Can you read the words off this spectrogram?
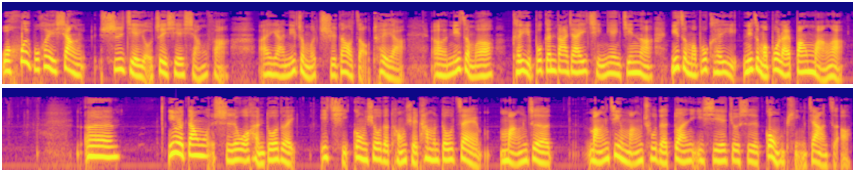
我会不会像师姐有这些想法？哎呀，你怎么迟到早退啊？呃，你怎么可以不跟大家一起念经呢？你怎么不可以？你怎么不来帮忙啊？嗯。因为当时我很多的一起共修的同学，他们都在忙着忙进忙出的端一些就是贡品这样子啊。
